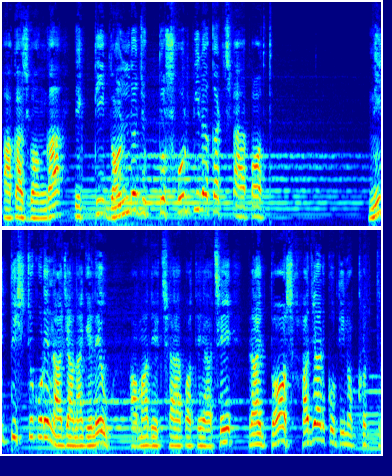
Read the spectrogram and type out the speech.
আকাশগঙ্গা একটি দণ্ডযুক্ত সর্পিলাকার ছায়াপথ। নির্দিষ্ট করে না জানা গেলেও আমাদের ছায়াপথে আছে প্রায় দশ হাজার কোটি নক্ষত্র।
